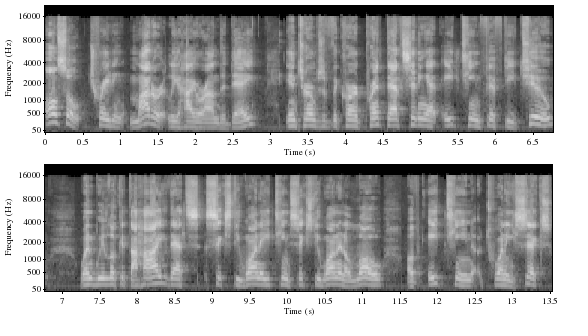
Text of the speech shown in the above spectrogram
also trading moderately higher on the day. In terms of the current print, that's sitting at 1852. When we look at the high, that's 61, 1861, and a low of 1826.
